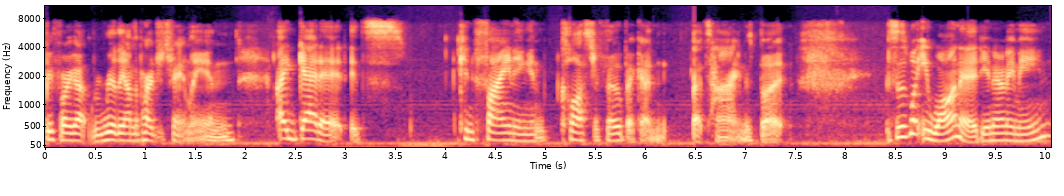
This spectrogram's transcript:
before he got really on the Partridge Family, and I get it. It's confining and claustrophobic at, at times, but this is what you wanted. You know what I mean?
